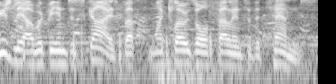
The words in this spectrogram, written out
Usually I would be in disguise, but my clothes all fell into the Thames.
